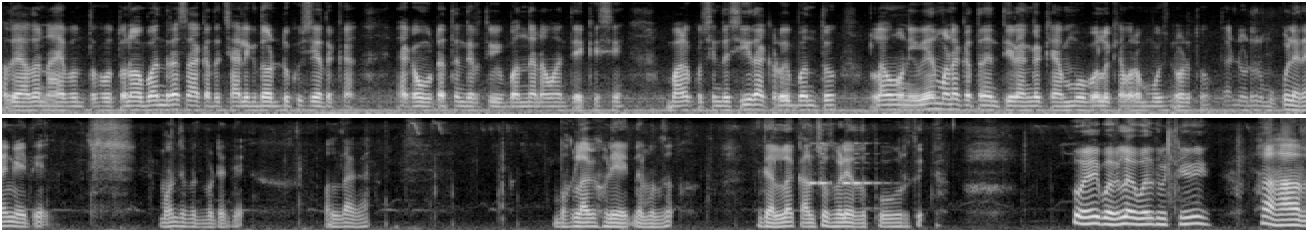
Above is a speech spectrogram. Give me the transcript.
ಅದು ಯಾವುದೋ ನಾಯಿ ಬಂತು, ಹೋತು. ನಾವು ಬಂದ್ರೆ ಸಾಕದ ಚಾಲಿಗೆ ದೊಡ್ಡ ಖುಷಿ ಅದಕ್ಕೆ. ಯಾಕೆ ಊಟ ತಂದಿರ್ತೀವಿ, ಬಂದ ನಾವು ಅಂತ ಏಕಿಸಿ. ಭಾಳ ಖುಷಿಯಿಂದ ಸೀದಾ ಕಡೆ ಹೋಗಿ ಬಂತು. ನಾವು ನೀವೇನು ಮಾಡಕತ್ತಾನೆ ಅಂತೀರಿ? ಹಂಗೆ ಕ್ಯಾಮ್ ಮೊಬೈಲು, ಕ್ಯಾಮ್ರಾ ಮುಗಿಸಿ ನೋಡ್ತು. ತಂಡ ನೋಡಿದ್ರೆ ಮುಕ್ಕುಳು ಹೆರಂಗೆ ಐತಿ. ಮಂಜು ಬಿದ್ದುಬಿಟ್ಟೈತಿ ಹೊಲ್ದಾಗ. ಬಗ್ಲಾಗ ಹೊಳಿ ಐತಿ ನಮ್ಮದು. ಇದೆಲ್ಲ ಕಲ್ಸೋದು ಹೊಳಿ ಅದು ಪೂರ್ತಿ. ಒಯ್ ಬಗ್ಲಾಗ ಬಂದುಬಿಟ್ಟಿವಿ ಹಾಂ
